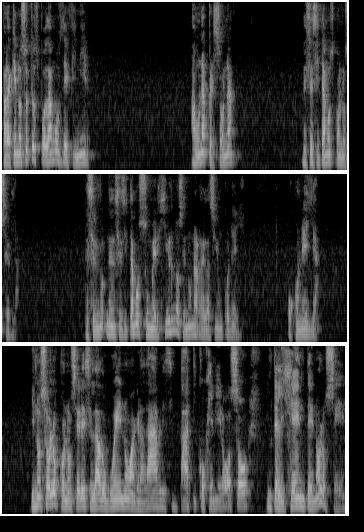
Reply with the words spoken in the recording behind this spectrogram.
Para que nosotros podamos definir a una persona, necesitamos conocerla. Necesitamos sumergirnos en una relación con él o con ella. Y no solo conocer ese lado bueno, agradable, simpático, generoso, inteligente, no lo sé.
